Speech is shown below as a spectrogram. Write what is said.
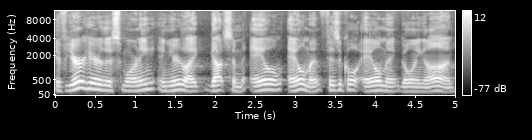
if you're here this morning and you're like got some ail- ailment, physical ailment going on,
